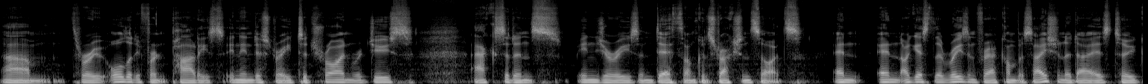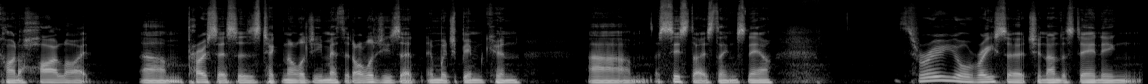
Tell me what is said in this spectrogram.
um, through all the different parties in industry to try and reduce accidents, injuries, and death on construction sites. And and I guess the reason for our conversation today is to kind of highlight um, processes, technology, methodologies that in which BIM can um, assist those things. Now, through your research and understanding,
